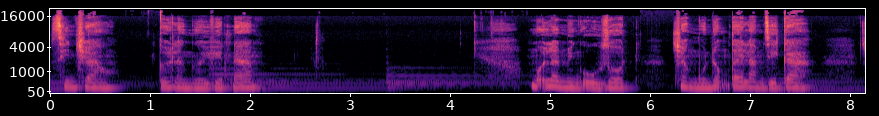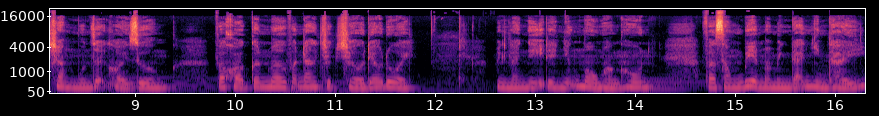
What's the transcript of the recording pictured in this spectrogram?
xin chào, tôi là người việt nam. Mỗi lần mình ủ rột, chẳng muốn động tay làm gì cả, chẳng muốn dậy khỏi giường và khỏi cơn mơ vẫn đang trực chờ đeo đuổi. Mình lại nghĩ đến những màu hoàng hôn và sóng biển mà mình đã nhìn thấy.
